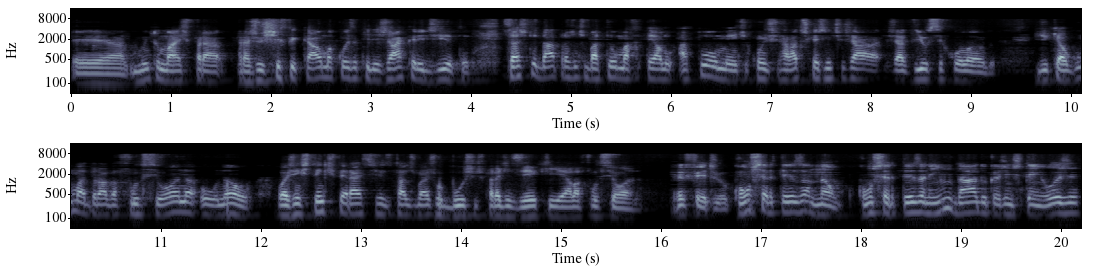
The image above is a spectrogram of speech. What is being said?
é, muito mais para justificar uma coisa que ele já acredita. Você acha que dá para a gente bater o martelo atualmente com os relatos que a gente já, já viu circulando de que alguma droga funciona ou não? Ou a gente tem que esperar esses resultados mais robustos para dizer que ela funciona? Perfeito, Gil. Com certeza não. Com certeza nenhum dado que a gente tem hoje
